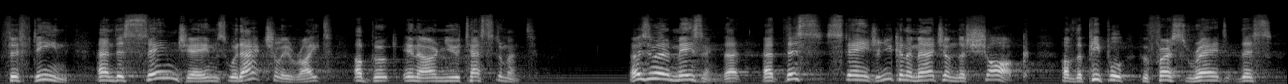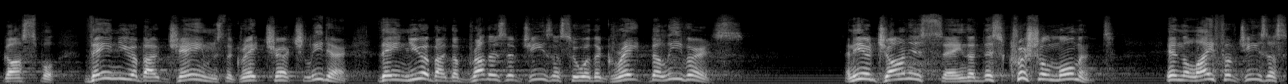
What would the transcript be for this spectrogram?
15. And this same James would actually write a book in our New Testament. Isn't it amazing that at this stage, and you can imagine the shock of the people who first read this gospel, they knew about James, the great church leader. They knew about the brothers of Jesus who were the great believers. And here John is saying that this crucial moment in the life of Jesus,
